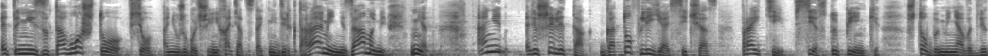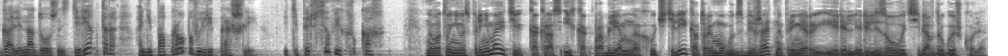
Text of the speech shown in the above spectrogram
это не из-за того, что все, они уже больше не хотят стать ни директорами, ни замами. Нет. Они решили так, готов ли я сейчас пройти все ступеньки, чтобы меня выдвигали на должность директора, они попробовали и прошли. И теперь все в их руках. Но вот вы не воспринимаете как раз их как проблемных учителей, которые могут сбежать, например, и ре- реализовывать себя в другой школе?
